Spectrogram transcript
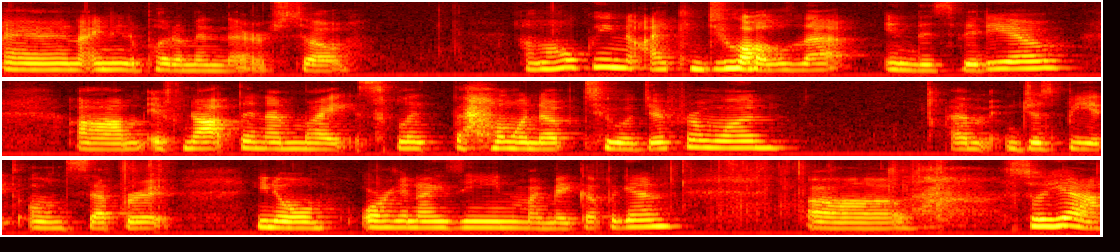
And I need to put them in there. So I'm hoping I can do all of that in this video. Um, if not, then I might split that one up to a different one. Um, just be its own separate, you know, organizing my makeup again. Uh, so yeah,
